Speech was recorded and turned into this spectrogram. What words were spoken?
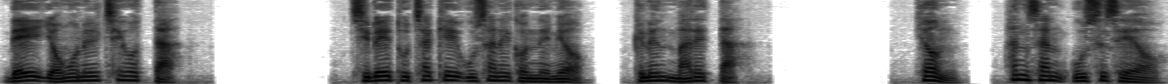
내 영혼을 채웠다. 집에 도착해 우산을 건네며 그는 말했다. 형, 항상 웃으세요.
